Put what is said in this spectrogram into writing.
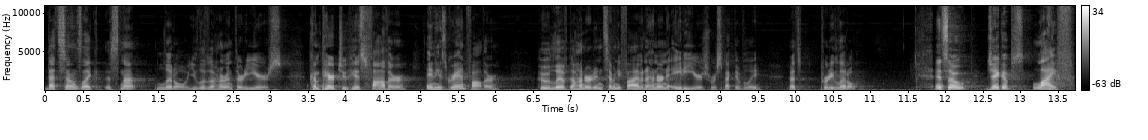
That sounds like it's not little. You lived 130 years. Compared to his father and his grandfather, who lived 175 and 180 years respectively, that's pretty little. And so Jacob's life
